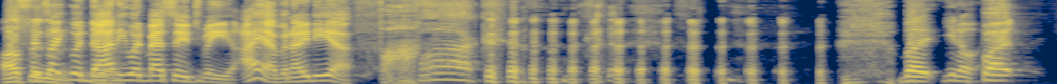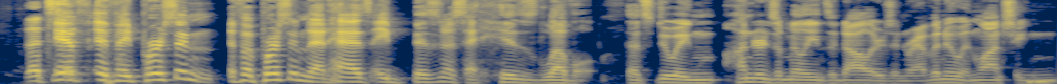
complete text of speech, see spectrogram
Also, it's like when Donnie yeah. would message me, I have an idea. Fuck. Fuck. but you know, but that's if it. if a person if a person that has a business at his level that's doing hundreds of millions of dollars in revenue and launching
